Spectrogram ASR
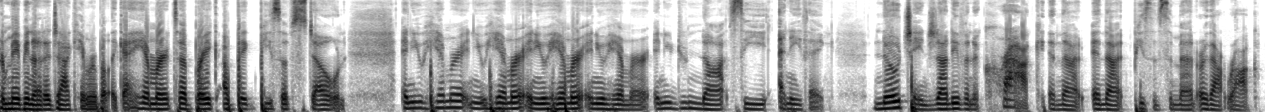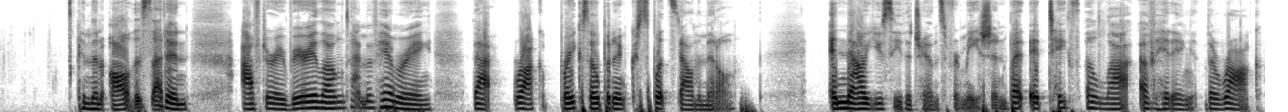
or maybe not a jackhammer, but like a hammer to break a big piece of stone. And you hammer it and you hammer and you hammer and you hammer and you do not see anything no change, not even a crack in that in that piece of cement or that rock. And then all of a sudden, after a very long time of hammering, that rock breaks open and splits down the middle. And now you see the transformation. But it takes a lot of hitting the rock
